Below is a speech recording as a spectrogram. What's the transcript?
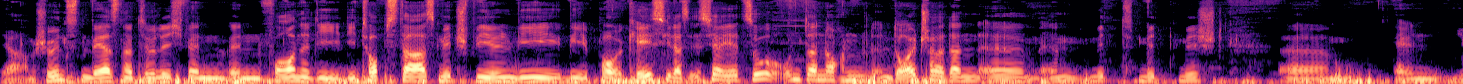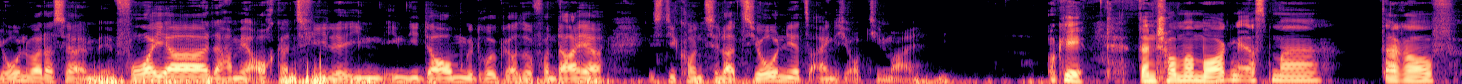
ja, am schönsten wäre es natürlich, wenn, wenn vorne die, die Topstars mitspielen, wie, wie Paul Casey, das ist ja jetzt so, und dann noch ein, ein Deutscher dann äh, mit, mitmischt. Ähm, Ellen John war das ja im, im, Vorjahr, da haben ja auch ganz viele ihm, ihm die Daumen gedrückt. Also von daher ist die Konstellation jetzt eigentlich optimal. Okay, dann schauen wir morgen erstmal darauf,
